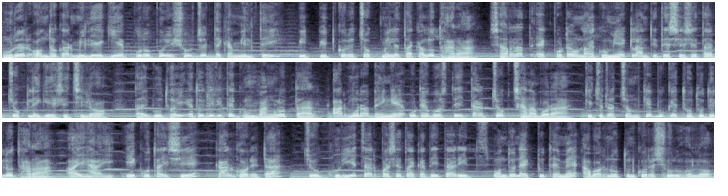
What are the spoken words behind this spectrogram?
ভোরের অন্ধকার মিলিয়ে গিয়ে পুরোপুরি সূর্যের দেখা মিলতেই পিট পিট করে চোখ মেলে তাকালো ধারা। সারা রাত এক ফোঁটাও না ঘুমিয়ে ক্লান্তিতে শেষে তার চোখ লেগে এসেছিল। তাই বোধহয় এত দেরিতে ঘুম ভাঙলো তার। আরমোড়া ভেঙে উঠে বসতেই তার চোখ ছানা বড়া কিছুটা চমকে বুকে থুতু দিল ধারা। আই হাই এ কোথায় সে? কার ঘর এটা? চোখ ঘুরিয়ে চারপাশে তাকাতেই তার হৃদস্পন্দন একটু থেমে আবার নতুন করে শুরু হলো।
